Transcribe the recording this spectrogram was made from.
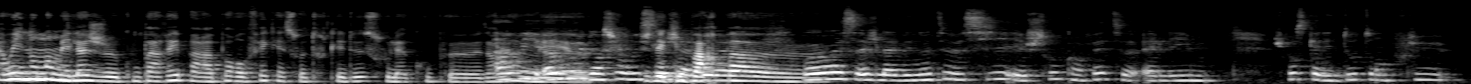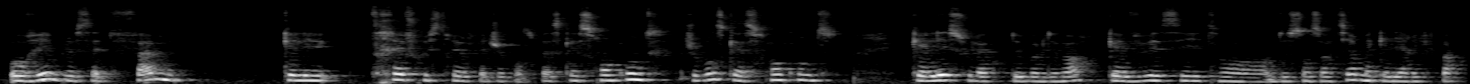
Ah oui, non, non, mais là je comparais par rapport au fait qu'elles soient toutes les deux sous la coupe d'un Ah oui, mais, ah oui, bien sûr, oui, je ça, les compare pas. euh, Ouais, ouais, ça je l'avais noté aussi, et je trouve qu'en fait, elle est. Je pense qu'elle est d'autant plus horrible, cette femme, qu'elle est très frustrée, en fait, je pense. Parce qu'elle se rend compte, je pense qu'elle se rend compte qu'elle est sous la coupe de Voldemort, qu'elle veut essayer de s'en- sortir, mais qu'elle n'y arrive pas.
